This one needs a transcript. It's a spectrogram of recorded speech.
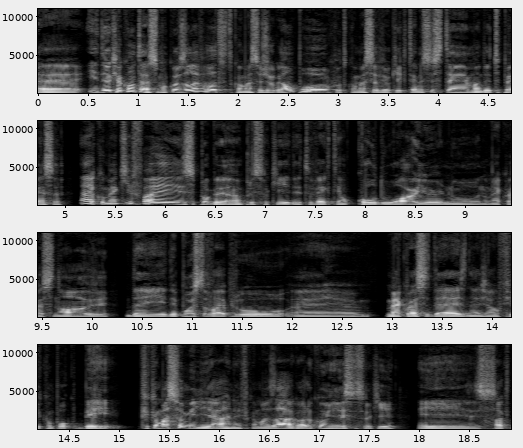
é, e daí o que acontece? Uma coisa leva a outra. Tu começa a jogar um pouco, tu começa a ver o que, que tem no sistema, daí tu pensa, ah, como é que faz programa para isso aqui? Daí tu vê que tem o Cold Warrior no, no macOS 9, daí depois tu vai pro é, macOS 10, né? Já fica um pouco bem. Fica mais familiar, né? Fica mais, ah, agora eu conheço isso aqui. E só que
